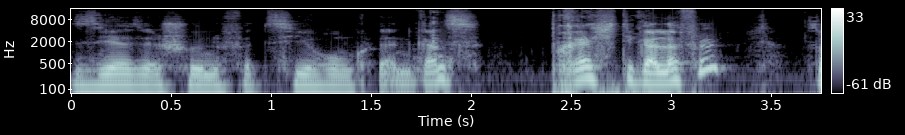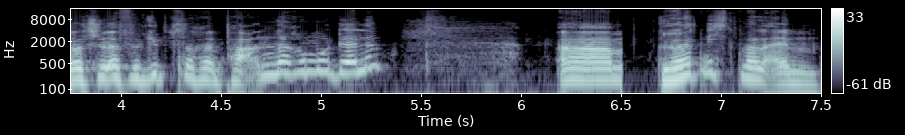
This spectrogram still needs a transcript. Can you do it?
sehr, sehr schöne Verzierung. Ein ganz prächtiger Löffel. Solche Löffel gibt es noch ein paar andere Modelle. Ähm, gehört nicht mal einem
